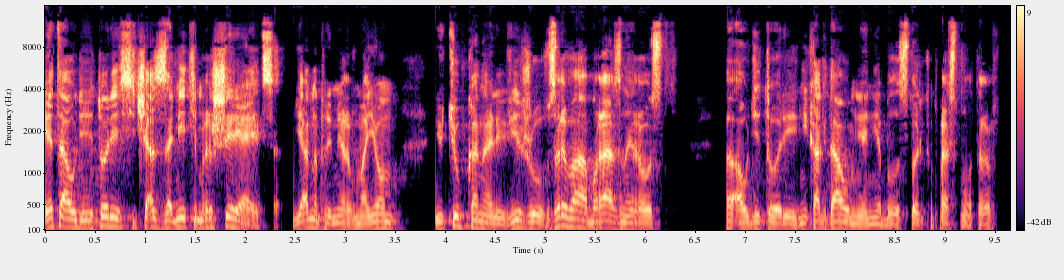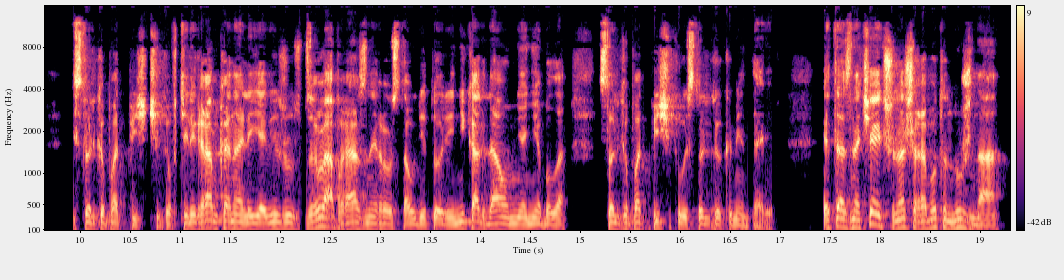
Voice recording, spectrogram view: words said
Эта аудитория сейчас, заметим, расширяется. Я, например, в моем YouTube-канале вижу взрывообразный рост э, аудитории. Никогда у меня не было столько просмотров и столько подписчиков. В Телеграм-канале я вижу взрывообразный рост аудитории. Никогда у меня не было столько подписчиков и столько комментариев. Это означает, что наша работа нужна.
